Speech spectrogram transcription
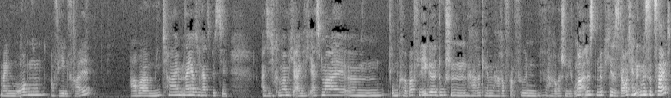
mein Morgen auf jeden Fall. Aber Me-Time, naja, so ein ganz bisschen. Also ich kümmere mich eigentlich erstmal ähm, um Körperpflege, Duschen, Haare kämmen, Haare föhnen, Haare waschen, wie auch immer, alles mögliche. Das dauert ja eine gewisse Zeit.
